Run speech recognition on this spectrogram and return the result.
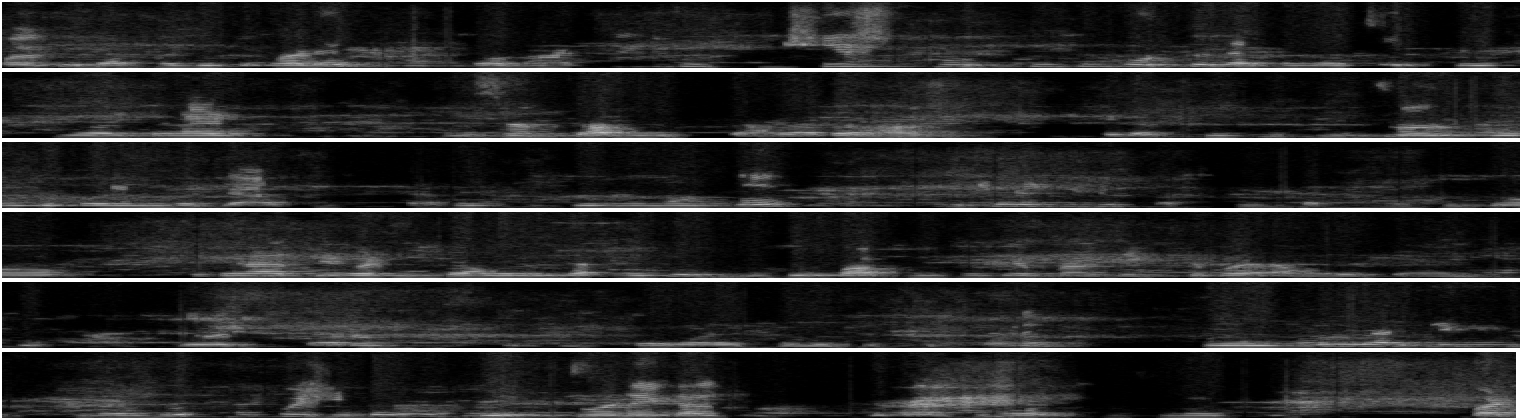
হয়তো দেখা যেতে পারে। কারণ আজকে কিন্তু বিশেষ প্রস্তুতি করতে দেখা যাচ্ছে ফেস্টিভাল আর জেসন কামিজকে আলাদাভাবে সেটা ফিফটি রিচুয়ালস বলতে পারেন বা যা কিছু তাদের দুজনের মধ্যে, এটাই কিছু প্র্যাকটিস দেখা যাচ্ছে তো এটা দেবাশিসটা আমাদের জানিয়েছে ভিডিও পাবলিক থেকে আপনারা দেখতে পারেন আমাদের চ্যানেলকে দেবাশিস আরও বিস্তারিতভাবে বলেছে সেখানে। তো ওভারঅল আই থিঙ্ক নজর থাকবে সেটা হচ্ছে ব্রেক চলে কালকে। বাট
